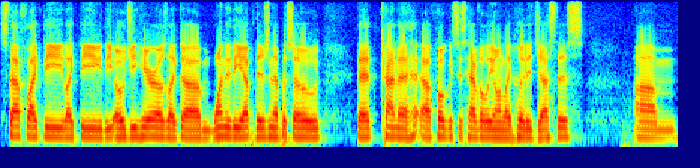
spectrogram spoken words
stuff like the like the the OG heroes. Like um one of the ep- there's an episode that kind of uh, focuses heavily on like hooded justice, um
